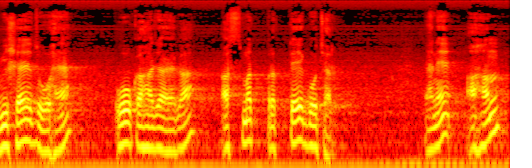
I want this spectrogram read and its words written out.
विषय जो है वो कहा जाएगा अस्मत् प्रत्यय गोचर। यानी अहम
